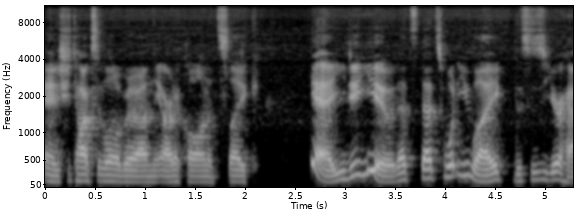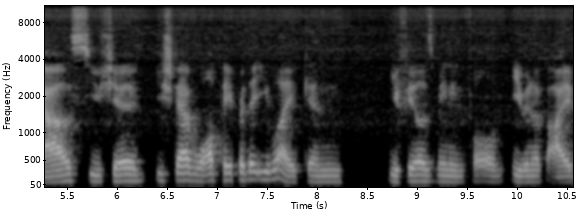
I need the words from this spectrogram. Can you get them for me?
and she talks a little bit on the article and it's like yeah you do you that's that's what you like this is your house you should you should have wallpaper that you like and you feel is meaningful, even if I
